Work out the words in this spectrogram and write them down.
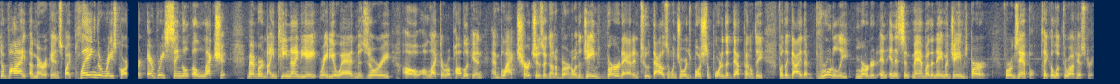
divide Americans by playing the race card every single election. Remember 1998 radio ad, Missouri, oh, elect a Republican and black churches are going to burn. Or the James Byrd ad in 2000 when George Bush supported the death penalty for the guy that brutally murdered an innocent man by the name of James Byrd. For example, take a look throughout history.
